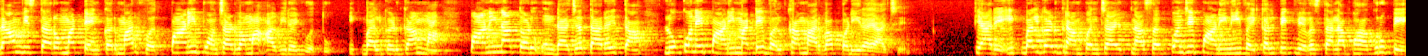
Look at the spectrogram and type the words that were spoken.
ગ્રામ વિસ્તારોમાં ટેન્કર મારફત પાણી પહોંચાડવામાં આવી રહ્યું હતું. ઇકબાલગઢ ગામમાં પાણીના તળ ઊંડા જતા રહેતા લોકોને પાણી માટે વલખા મારવા પડી રહ્યા છે. ત્યારે ઇકબાલગઢ ગ્રામ પંચાયતના સરપંચે પાણીની વૈકલ્પિક વ્યવસ્થાના ભાગરૂપે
